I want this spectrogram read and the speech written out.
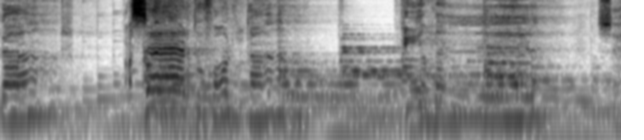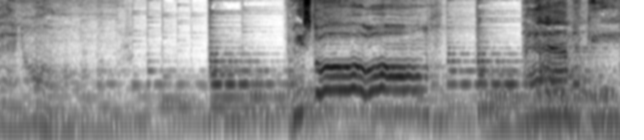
para hacer tu voluntad. Guíame, Señor. Cristo, heme aquí.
